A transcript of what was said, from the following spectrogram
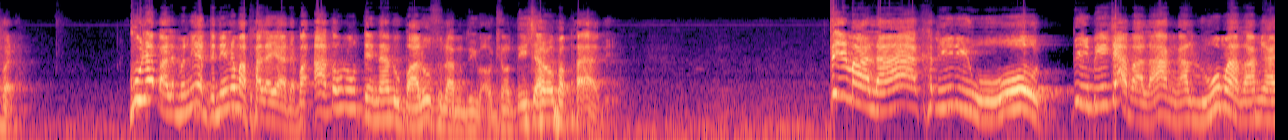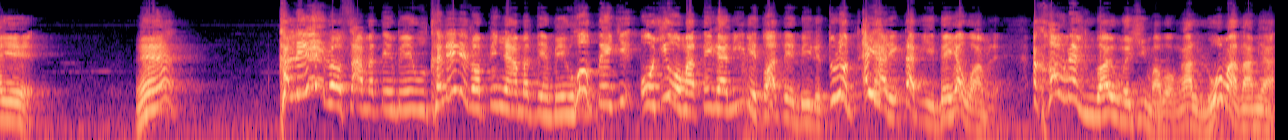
ထွက်တာခုလည်းပါလေမနေ့ကတနေ့နဲ့မှဖတ်လိုက်ရတယ်ဗာအာသုံးလုံးတင်တန်းလို့ဘာလို့ဆိုတာမသိပါဘူးကျွန်တော်တေချာတော့မဖတ်ရသေးဘူးတင်ပါလားခလေးတွေကိုတင်ပေးကြပါလားငါလိုးငါသားများရဲ့ဟမ် ခလေးတွေတော့စာမတင်ပေးဘူးခလေးတွေတော့ပညာမတင်ပေးဘူးဟုတ်သေးကြီးအိုကြီးအိုမှာတေကန်ကြီးတွေသွားတင်ပေးတယ်သူတို့အဲ့ဟာတွေတက်ပြီးဘယ်ရောက်သွားမလဲအခေါင်းနဲ့ယူသွားရုံမရှိမှာပေါ့ငါလိုးမှသားများ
